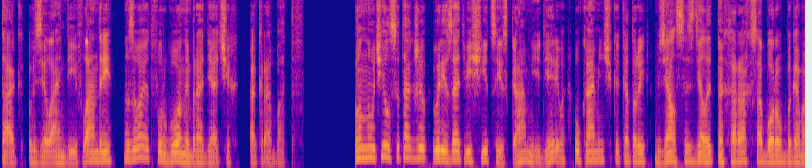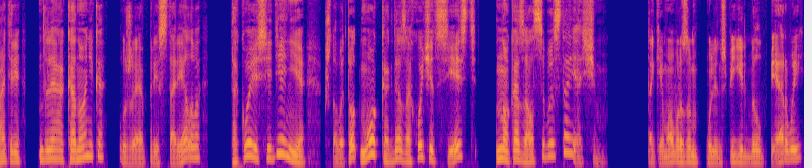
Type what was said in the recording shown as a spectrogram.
Так в Зеландии и Фландрии называют фургоны бродячих акробатов. Он научился также вырезать вещицы из камня и дерева у каменщика, который взялся сделать на хорах соборов Богоматери для каноника, уже престарелого, такое сиденье, чтобы тот мог, когда захочет сесть, но казался бы стоящим. Таким образом, Уллиншпигель был первый,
